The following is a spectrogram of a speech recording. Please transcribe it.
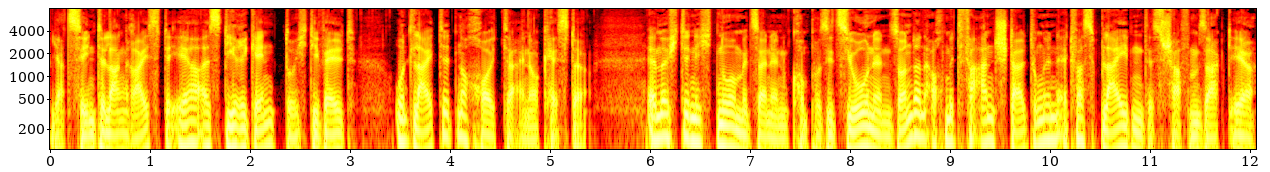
Jahrzehntelang reiste er als Dirigent durch die Welt und leitet noch heute ein Orchester. Er möchte nicht nur mit seinen Kompositionen, sondern auch mit Veranstaltungen etwas Bleibendes schaffen, sagt er.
